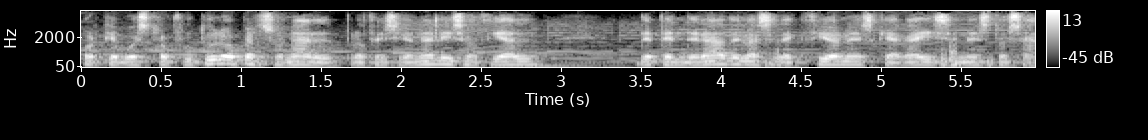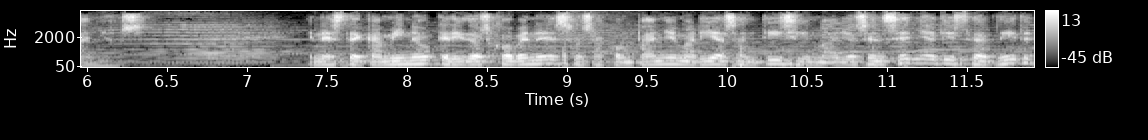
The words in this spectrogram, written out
porque vuestro futuro personal, profesional y social dependerá de las elecciones que hagáis en estos años. En este camino, queridos jóvenes, os acompañe María Santísima y os enseñe a discernir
